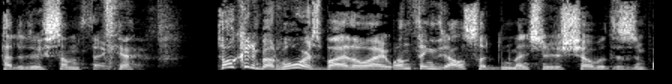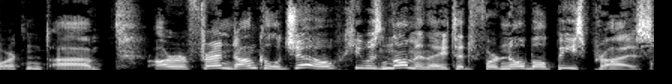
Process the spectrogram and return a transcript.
had to do something. Yeah. Talking about wars, by the way, one thing that I also didn't mention in this show, but this is important. Uh, our friend Uncle Joe, he was nominated for Nobel Peace Prize.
